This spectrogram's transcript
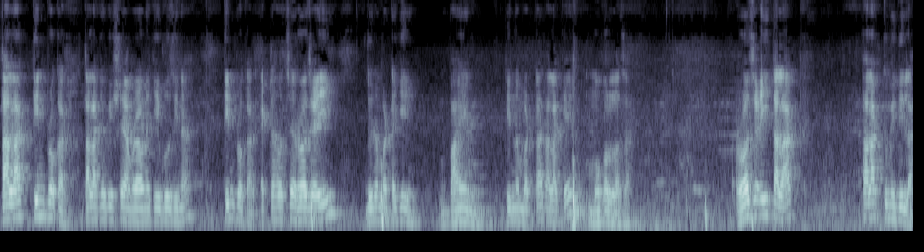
তালাক তিন প্রকার। তালাকের বিষয়ে আমরা অনেকেই বুঝি না। তিন প্রকার। একটা হচ্ছে রজাই, দুই নম্বরটা কি? বাইন। তিন নম্বরটা তালাকে মোগল্লাজা রজাই তালাক তালাক তুমি দিলা।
